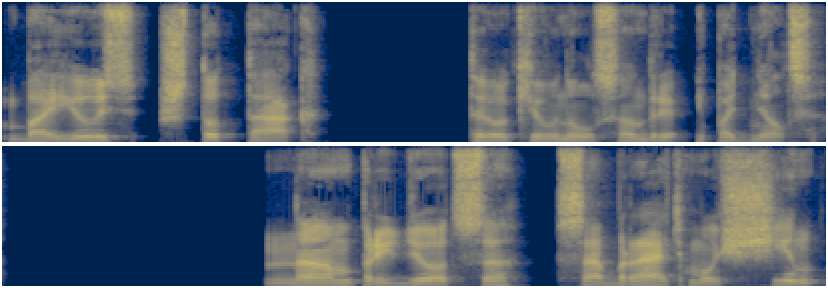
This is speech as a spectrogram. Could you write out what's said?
«Боюсь, что так», — Тео кивнул Сандре и поднялся. «Нам придется собрать мужчин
